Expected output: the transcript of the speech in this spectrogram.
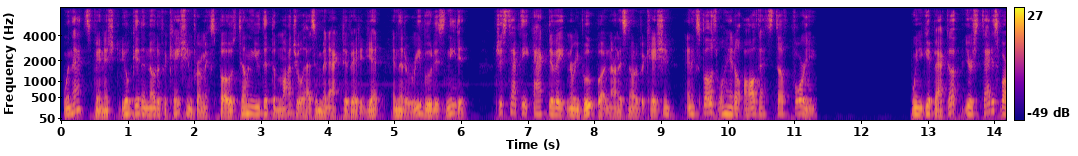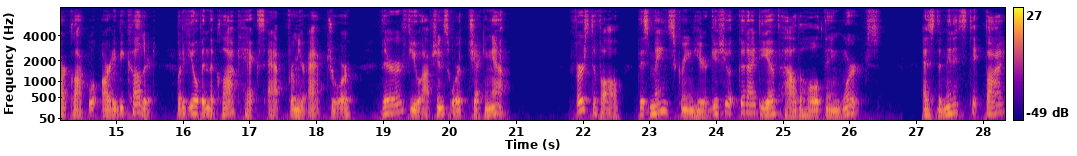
When that's finished, you'll get a notification from Xposed telling you that the module hasn't been activated yet and that a reboot is needed. Just tap the Activate and Reboot button on this notification, and Xposed will handle all that stuff for you. When you get back up, your status bar clock will already be colored, but if you open the Clock Hex app from your app drawer, there are a few options worth checking out. First of all, this main screen here gives you a good idea of how the whole thing works. As the minutes tick by,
